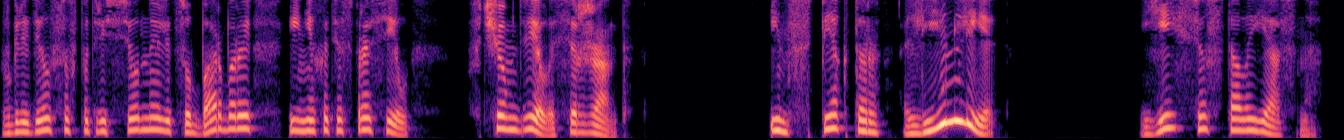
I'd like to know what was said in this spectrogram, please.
вгляделся в потрясенное лицо Барбары и нехотя спросил, «В чем дело, сержант?» «Инспектор Линли?» Ей все стало ясно.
